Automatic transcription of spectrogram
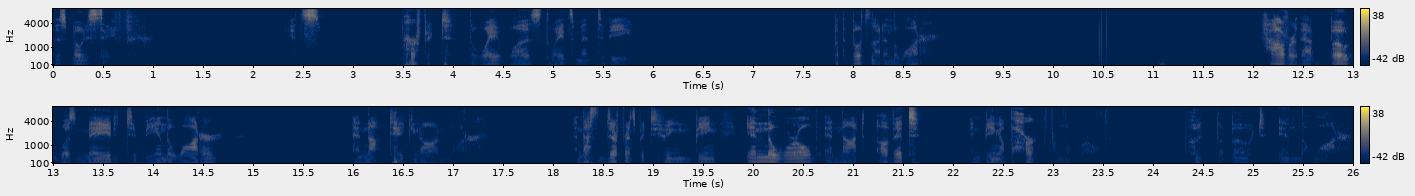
this boat is safe. It's perfect the way it was, the way it's meant to be. But the boat's not in the water. However, that boat was made to be in the water and not taking on water. And that's the difference between being in the world and not of it and being apart from the world. Put the boat in the water.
